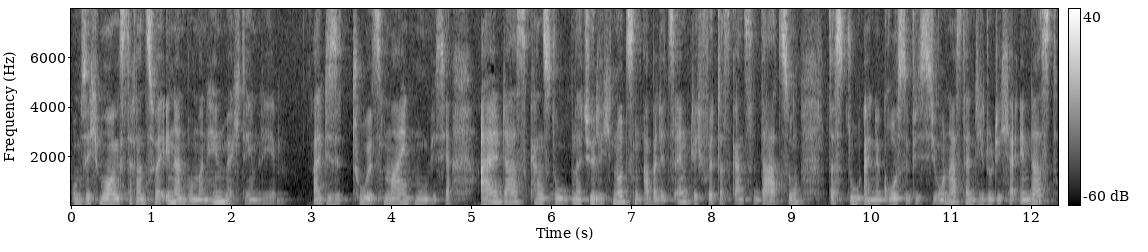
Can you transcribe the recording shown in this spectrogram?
um sich morgens daran zu erinnern, wo man hin möchte im Leben. All diese Tools, Mind Movies, ja, all das kannst du natürlich nutzen, aber letztendlich führt das Ganze dazu, dass du eine große Vision hast, an die du dich erinnerst,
